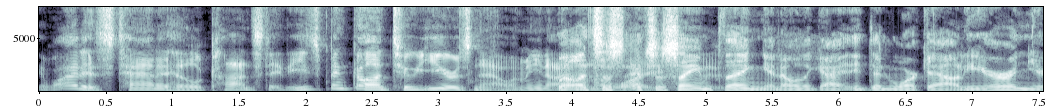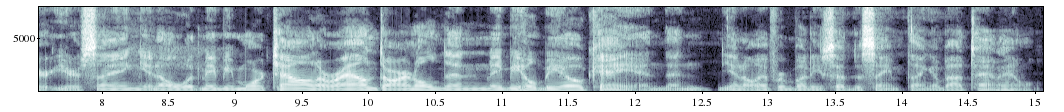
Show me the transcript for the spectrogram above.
why does Tannehill constant? He's been gone two years now. I mean, I well, it's a, it's the same thing. You know, the guy it didn't work out here, and you're you're saying, you know, with maybe more talent around Darnold, then maybe he'll be okay. And then you know, everybody said the same thing about Tannehill.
